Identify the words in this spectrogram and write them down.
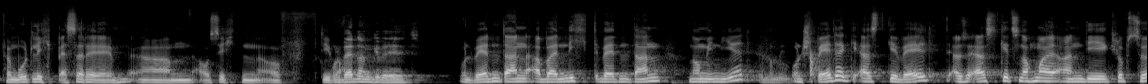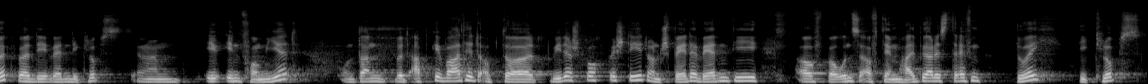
vermutlich bessere ähm, Aussichten auf die Wahl. Und werden dann gewählt. Und werden dann aber nicht, werden dann nominiert und später erst gewählt. Also erst geht's nochmal an die Clubs zurück, weil die werden die Clubs ähm, informiert und dann wird abgewartet, ob dort Widerspruch besteht und später werden die auf, bei uns auf dem Halbjahrestreffen durch die Clubs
